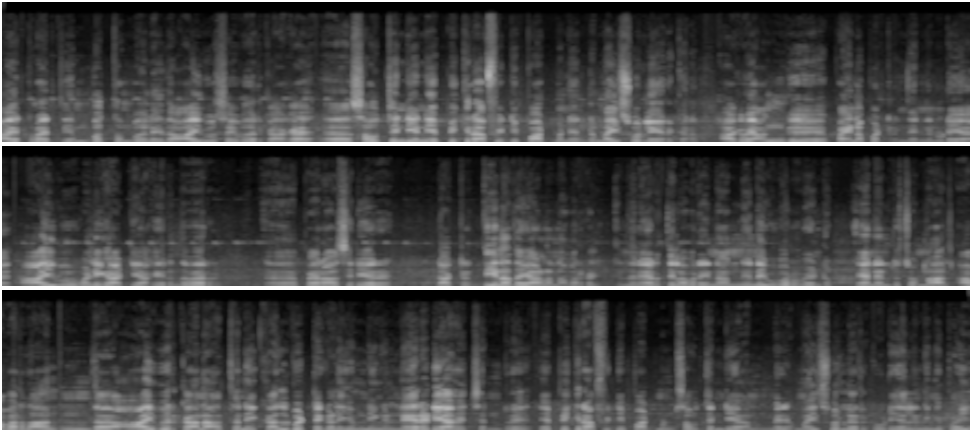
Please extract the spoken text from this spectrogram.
ஆயிரத்தி தொள்ளாயிரத்தி எண்பத்தொம்பதில் இதை ஆய்வு செய்வதற்காக சவுத் இந்தியன் எபிகிராஃபி டிபார்ட்மெண்ட் என்று மைசூரில் இருக்கிறது. ஆகவே அங்கு பயணப்பட்டிருந்தேன். என்னுடைய ஆய்வு வழிகாட்டியாக இருந்தவர் பேராசிரியர் டாக்டர் தீனதயாளன் அவர்கள். இந்த நேரத்தில் அவரை நான் நினைவு கூற வேண்டும். ஏனென்று சொன்னால் அவர்தான் இந்த ஆய்விற்கான அத்தனை கல்வெட்டுகளையும் நீங்கள் நேரடியாக சென்று எபிகிராஃபி டிபார்ட்மெண்ட் சவுத் இந்தியா மைசூரில் இருக்கக்கூடியதில் நீங்கள் போய்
